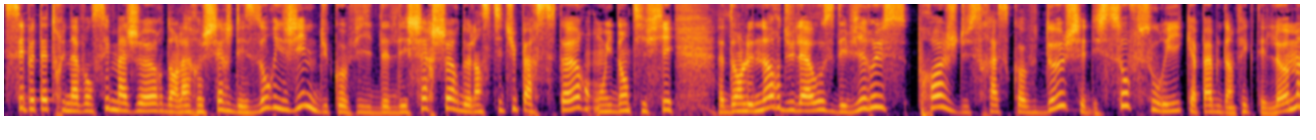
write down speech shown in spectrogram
C'est peut-être une avancée majeure dans la recherche des origines du Covid. Des chercheurs de l'Institut Pasteur ont identifié dans le nord du Laos des virus proches du SRAS-CoV-2 chez des sauves-souris capables d'infecter l'homme.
